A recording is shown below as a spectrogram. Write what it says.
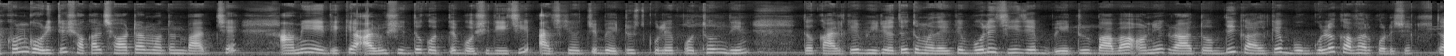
এখন ঘড়িতে সকাল ছটার মতন বাজছে। আমি এদিকে আলু সিদ্ধ করতে বসে দিয়েছি। আজকে হচ্ছে বেটু স্কুলে প্রথম দিন। তো কালকে ভিডিওতে তোমাদেরকে বলেছি যে বেটুর বাবা অনেক রাত অবধি কালকে বুকগুলো কভার করেছে। তো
